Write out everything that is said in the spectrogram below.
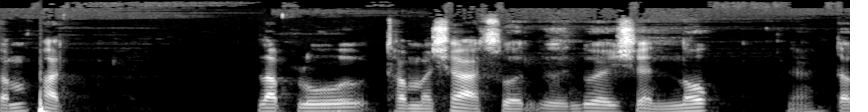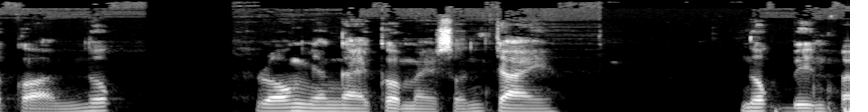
สัมผัสรับรู้ธรรมชาติส่วนอื่นด้วยเช่นนกนะต่ก่อนนก ร้องยังไงก็ไม่สนใจ นกบินไป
